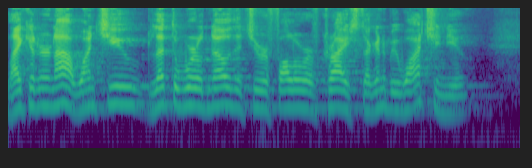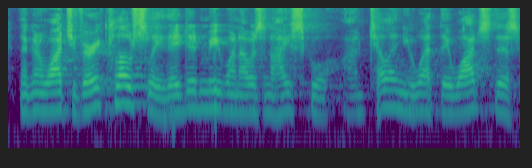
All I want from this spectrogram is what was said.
Like it or not, once you let the world know that you're a follower of Christ, they're going to be watching you. They're going to watch you very closely. They did me when I was in high school. I'm telling you what, they watched this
